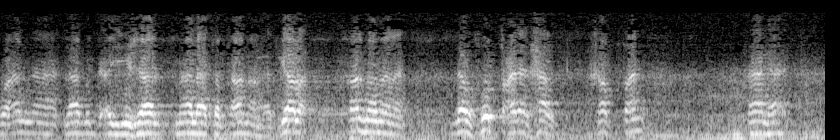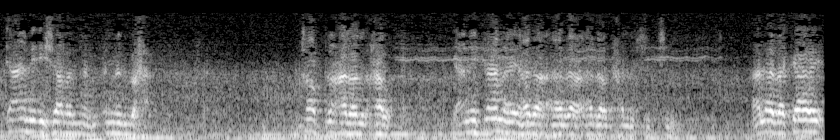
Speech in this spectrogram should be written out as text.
وأن لابد أن يزال ما لا تبقى معها قال قال ما منع لو خط على الحلق خطا قال يعني إشارة أن نذبح خط على الحلق يعني كان هذا هذا هذا محل الستين هل هذا كاري؟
